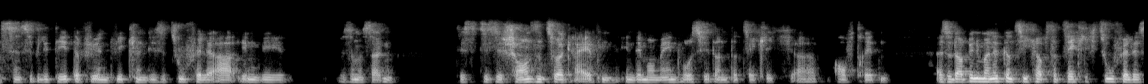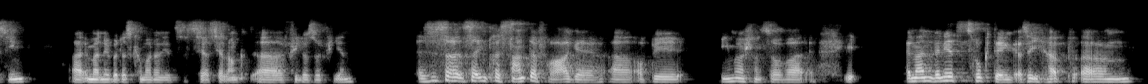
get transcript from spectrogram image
Sensibilität dafür entwickeln, diese Zufälle auch irgendwie, wie soll man sagen, das, diese Chancen zu ergreifen in dem Moment, wo sie dann tatsächlich äh, auftreten. Also da bin ich mir nicht ganz sicher, ob es tatsächlich Zufälle sind. Äh, ich meine, über das kann man dann jetzt sehr, sehr lang äh, philosophieren. Es ist eine, eine interessante Frage, äh, ob ich immer schon so war. Ich, ich meine, wenn ich jetzt zurückdenke, also ich habe, ähm,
